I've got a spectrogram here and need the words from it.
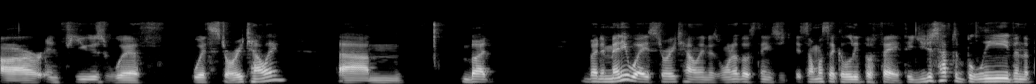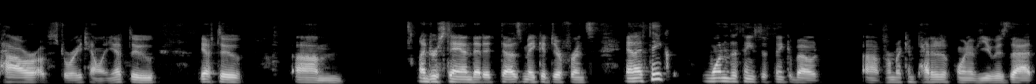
are infused with with storytelling, um, but but in many ways, storytelling is one of those things. It's almost like a leap of faith. You just have to believe in the power of storytelling. You have to you have to um, understand that it does make a difference. And I think one of the things to think about uh, from a competitive point of view is that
